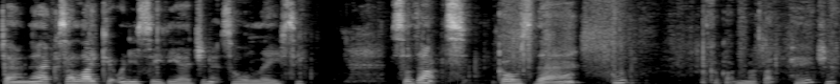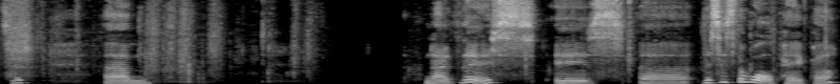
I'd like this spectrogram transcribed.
down there because I like it when you see the edge and it's all lacy. So that goes there. Oh, I've forgotten my back page, that's it. Um, now this is uh, this is the wallpaper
